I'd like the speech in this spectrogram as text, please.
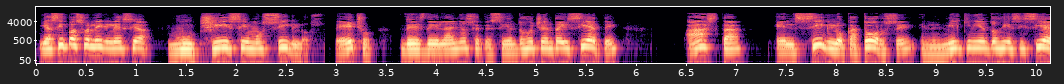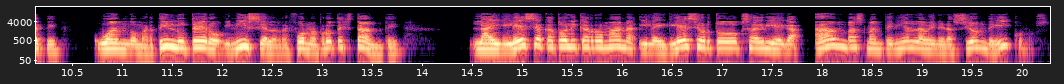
Y así pasó la iglesia muchísimos siglos. De hecho, desde el año 787 hasta el siglo XIV, en el 1517, cuando Martín Lutero inicia la Reforma Protestante, la Iglesia Católica Romana y la Iglesia Ortodoxa griega ambas mantenían la veneración de íconos.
